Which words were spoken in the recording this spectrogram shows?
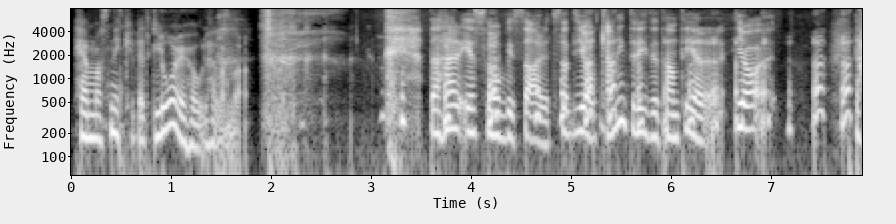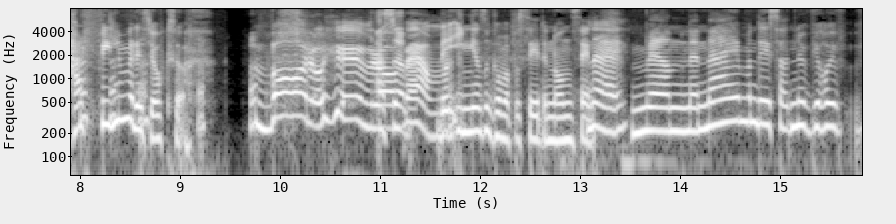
hemmasnickrade ett glory hole häromdagen. Det här är så bisarrt så att jag kan inte riktigt hantera det. Jag, Det här filmades ju också. Var och hur och Alltså, vem? Det är ingen som kommer få se det någonsin. Nej. Men nej, men det är så här, nu, vi har ju... Vi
